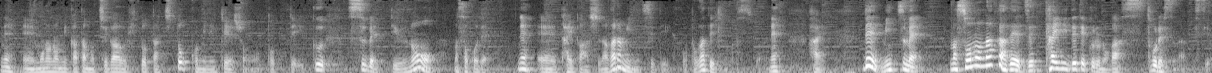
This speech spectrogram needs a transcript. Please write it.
ね、えー、物の見方も違う人たちとコミュニケーションをとっていく術っていうのを、まあ、そこでね、えー、体感しながら身につけていくことができますよね。はい。で、3つ目。まあ、その中で絶対に出てくるのがストレスなんですよ。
